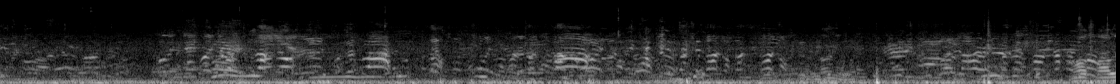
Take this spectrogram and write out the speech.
Yes. On,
